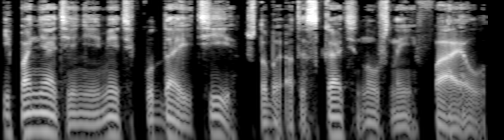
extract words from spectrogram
и понятия не иметь, куда идти, чтобы отыскать нужный файл.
